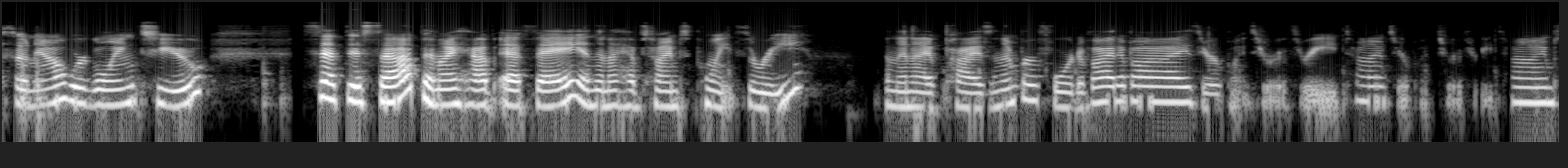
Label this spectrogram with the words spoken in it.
So now we're going to set this up and I have FA and then I have times 0.3 and then I have pi as a number, 4 divided by 0 0.03 times 0 0.03 times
